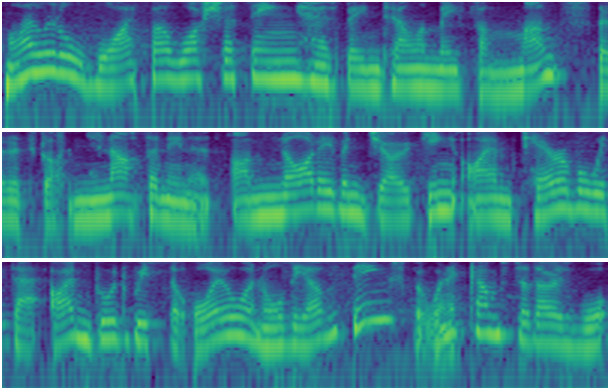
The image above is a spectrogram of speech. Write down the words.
my little wiper washer thing has been telling me for months that it's got nothing in it. I'm not even joking. I am terrible with that. I'm good with the oil and all the other things, but when it comes to those wa-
